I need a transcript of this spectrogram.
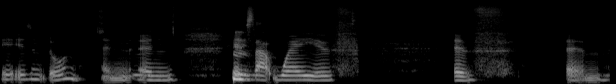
it isn't done and Mm. and it's Mm. that way of of um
